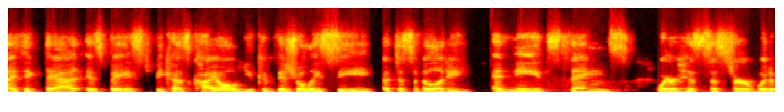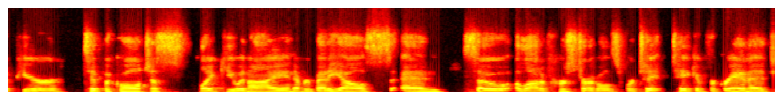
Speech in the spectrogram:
I think that is based because Kyle, you can visually see a disability and needs things, where his sister would appear typical, just like you and I and everybody else. And so a lot of her struggles were t- taken for granted.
